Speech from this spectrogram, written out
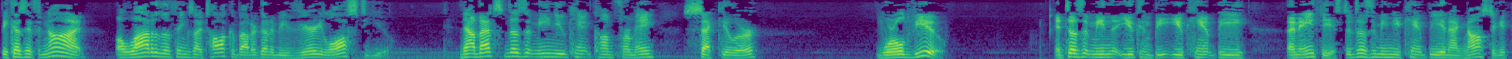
Because if not, a lot of the things I talk about are going to be very lost to you. Now that doesn't mean you can't come from a secular worldview. It doesn't mean that you can be you can't be an atheist. It doesn't mean you can't be an agnostic.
